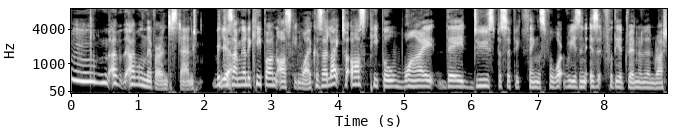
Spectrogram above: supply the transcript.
Mm, I, I, will never understand because yeah. I'm going to keep on asking why. Because I like to ask people why they do specific things. For what reason? Is it for the adrenaline rush?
